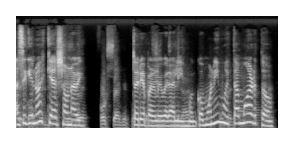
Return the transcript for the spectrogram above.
Así que no es que haya una victoria para el liberalismo. El comunismo está muerto.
